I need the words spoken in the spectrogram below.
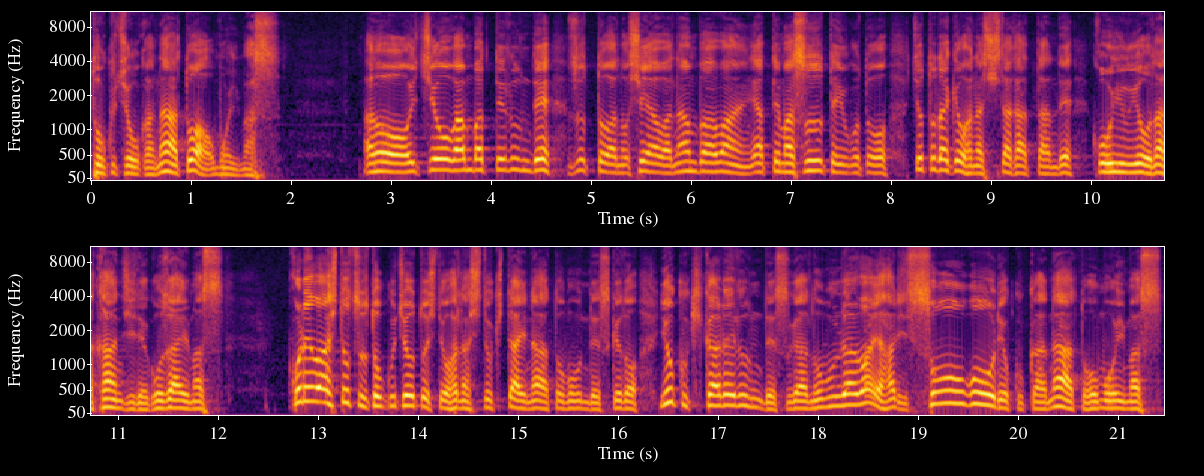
特徴かなとは思います。あの一応頑張ってるんでずっとあのシェアはナンバーワンやってますっていうことをちょっとだけお話ししたかったんでこういうような感じでございます。これは一つ特徴としてお話しておきたいなと思うんですけどよく聞かれるんですが野村はやはり総合力かなと思います。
